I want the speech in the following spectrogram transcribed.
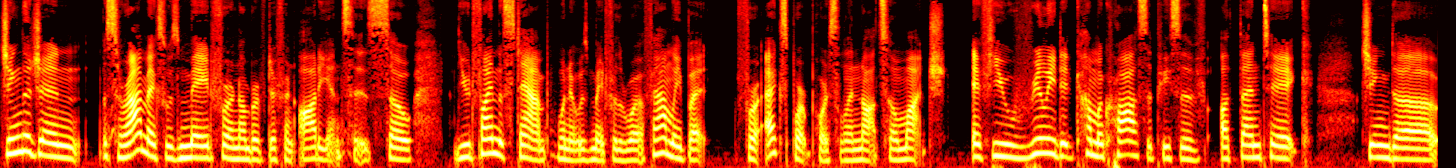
Jingdezhen ceramics was made for a number of different audiences. So you'd find the stamp when it was made for the royal family, but for export porcelain, not so much if you really did come across a piece of authentic Jingde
